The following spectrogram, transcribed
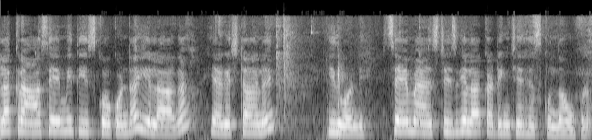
ఇలా క్రాస్ ఏమీ తీసుకోకుండా ఇలాగా ఎగస్ట్రానే ఇదిగోండి సేమ్ యాస్టీస్గా ఇలా కటింగ్ చేసేసుకుందాం ఇప్పుడు.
